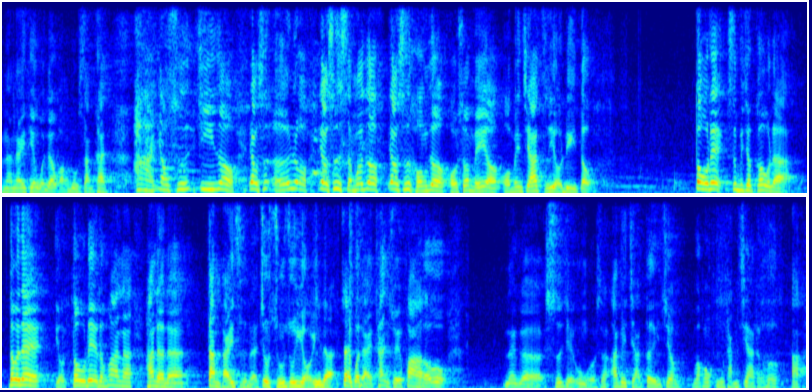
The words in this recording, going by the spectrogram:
那那一天我在网络上看，啊，要吃鸡肉，要吃鹅肉，要吃什么肉？要吃红肉。我说没有，我们家只有绿豆，豆类是不是就够了？对不对？有豆类的话呢，它的呢蛋白质呢就足足有余的。再过来碳水化合物。那个师姐问我说：“阿贝加得一种，我讲五糖价的喝啊，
